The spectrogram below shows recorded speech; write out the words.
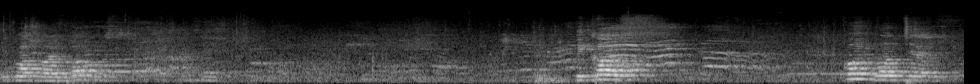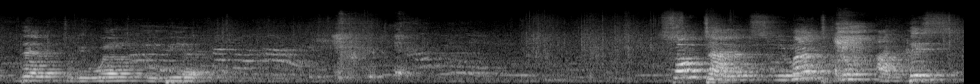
It was my purpose. Because God wanted them to be well prepared. Sometimes we might look at this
